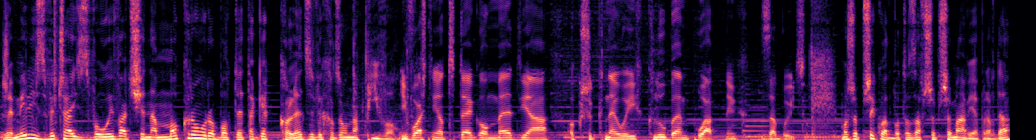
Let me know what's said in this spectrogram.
że mieli zwyczaj zwoływać się na mokrą robotę, tak jak koledzy wychodzą na piwo. I właśnie od tego media okrzyknęły ich klubem płatnych zabójców. Może przykład, bo to zawsze przemawia, prawda?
